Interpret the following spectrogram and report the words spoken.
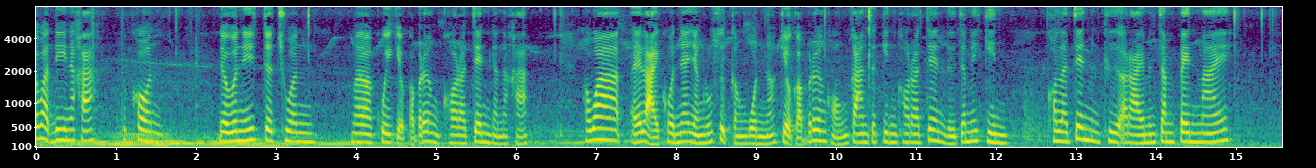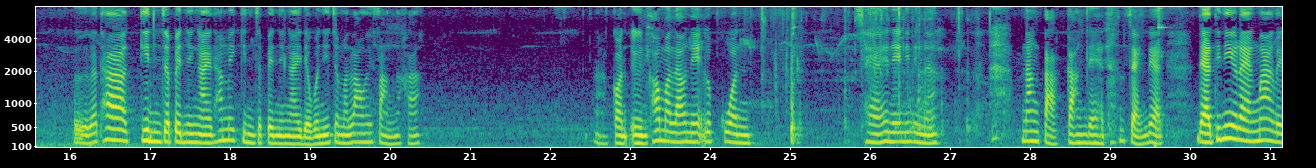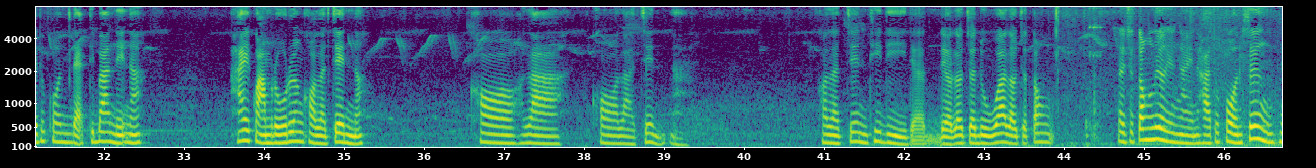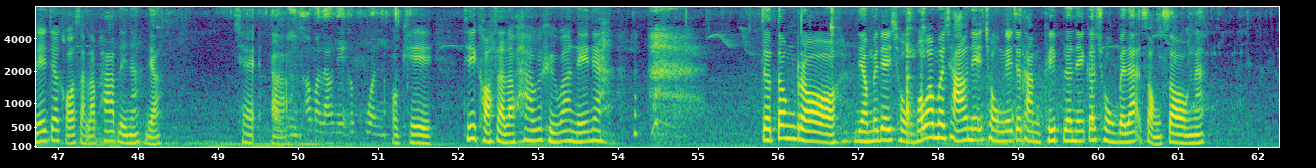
สวัสดีนะคะ ทุกคน เดี๋ยววันนี้จะชวนมาคุยเกี่ยวกับเรื่องคอลลาเจนกันนะคะ เพราะว่าหลายๆคนเนี่ยยังรู้สึกกังวลเนาะเกี่ยวกับเรื่องของการจะกินคอลลาเจนหรือจะไม่กินคอลลาเจนมันคืออะไรมันจำเป็นไหมเออแล้วถ้ากินจะเป็นยังไง ถ้าไม่กินจะเป็นยังไง เดี๋ยววันนี้จะมาเล่าให้ฟังนะคะอะก่อนอื่นเข้ามาแล้วเนะรบกวนแชร์ให้เนะนิดนึงนะ นั่งตากกลางแดด แสงแดด แดดที่นี่แรงมากเลยทุกคนแดดที่บ้านเนะนะ ให้ความรู้เรื่องคอลลาเจนเนาะคอลาคอลลาเจนอ่าคอลลาเจนที่ดีเดี๋ยวเดี๋ยวเราจะดูว่าเราจะต้องเราจะต้องเลือกยังไงนะคะ ทุกคนซึ่งเนทจะขอสารภาพเลยนะ เดี๋ยวแชร์อ่าเข้ามาแล้วเนะรบกวนโอเค ที่ขอสารภาพก็คือว่าเนะเนี่ย จะต้องรอยังไม่ได้ชง เพราะว่าเมื่อเช้าเนะชงเนะจะทำคลิปแล้วเนะก็ชงไปละสองซองนะ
